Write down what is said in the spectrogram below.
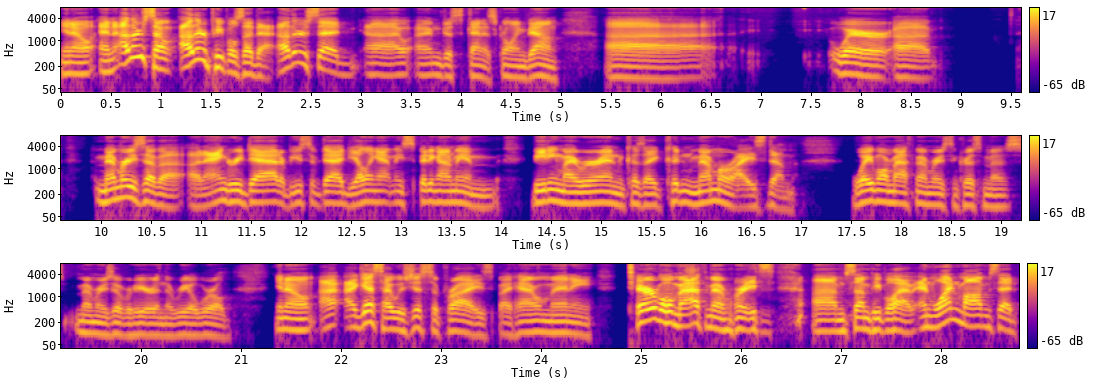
You know, and others, some other people said that. Others said, uh, I'm just kind of scrolling down, uh, where uh, memories of a, an angry dad, abusive dad yelling at me, spitting on me, and beating my rear end because I couldn't memorize them. Way more math memories than Christmas memories over here in the real world. You know, I, I guess I was just surprised by how many terrible math memories um, some people have. And one mom said,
